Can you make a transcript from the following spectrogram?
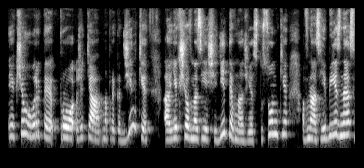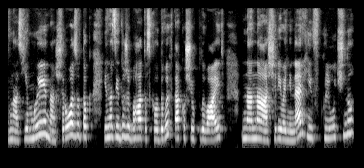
якщо говорити про життя, наприклад, жінки, якщо в нас є ще діти, в нас є стосунки, в нас є бізнес, в нас є ми, наш розвиток, і в нас є дуже багато складових, також що впливають на наш рівень енергії, включно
